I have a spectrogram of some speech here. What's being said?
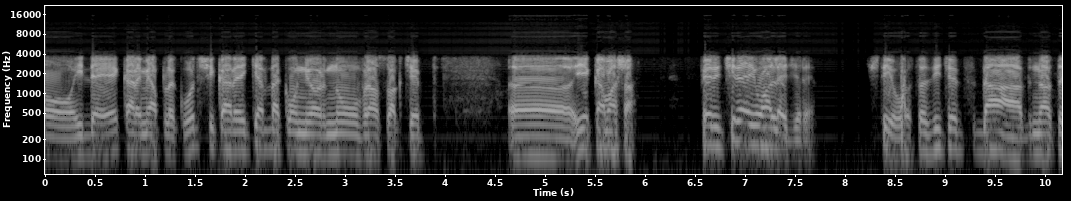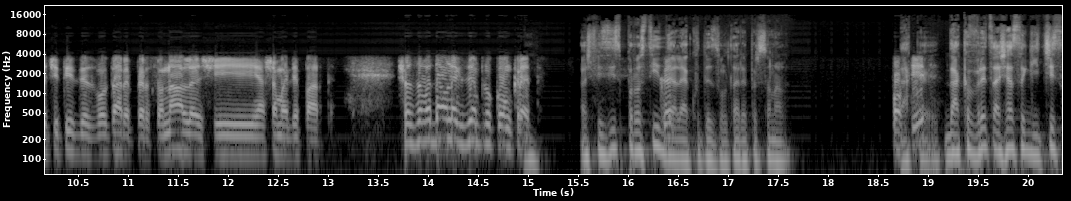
o idee care mi-a plăcut și care, chiar dacă uneori nu vreau să o accept, uh, e cam așa. Fericirea e o alegere. Știu, o să ziceți, da, dumneavoastră citiți dezvoltare personală și așa mai departe. Și o să vă dau un exemplu concret. Aș fi zis prostii Că... de alea cu dezvoltare personală. Dacă, dacă vreți așa să ghiciți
